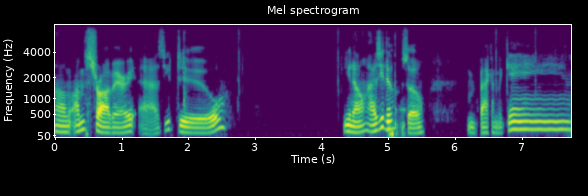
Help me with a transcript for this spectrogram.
Um, I'm strawberry, as you do. You know, as you do. So, I'm back in the game.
